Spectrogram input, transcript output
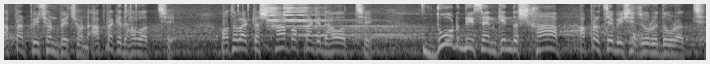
আপনার পেছন পেছন, আপনাকে ধাওয়াচ্ছে। অথবা একটা সাপ আপনাকে ধাওয়াচ্ছে। দৌড় দিছেন, কিন্তু সাপ আপনার চেয়ে বেশি জোরে দৌড়াচ্ছে।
